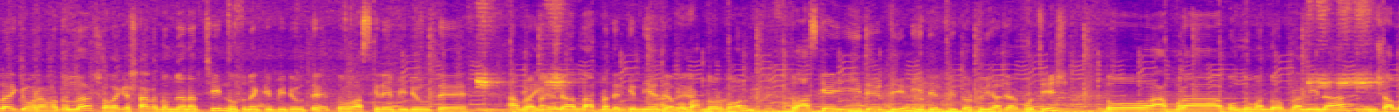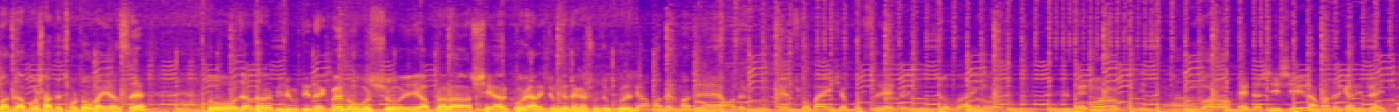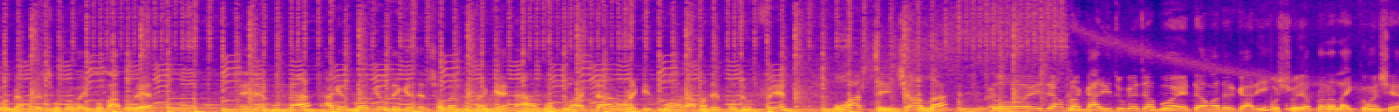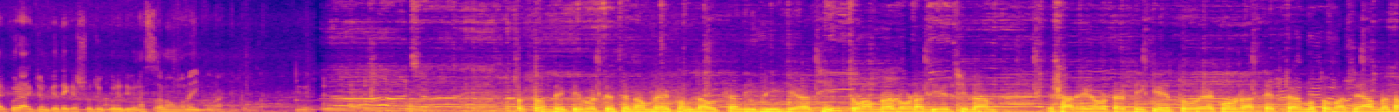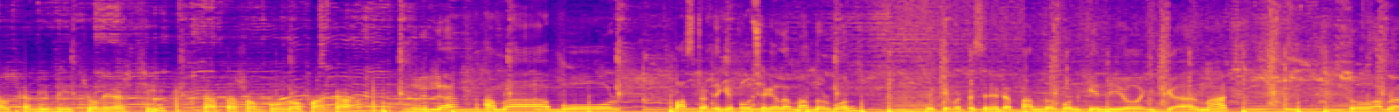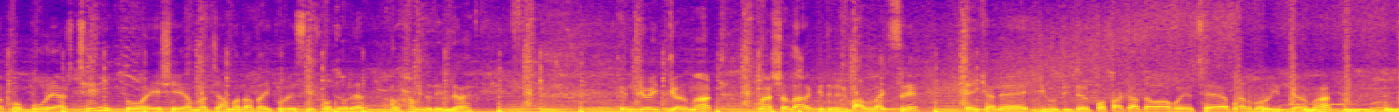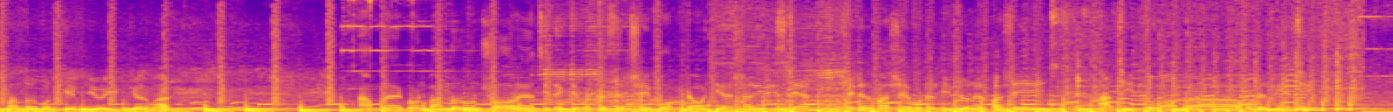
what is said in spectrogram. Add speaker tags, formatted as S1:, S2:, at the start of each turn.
S1: আলাইকুম রহমতুল্লাহ। সবাইকে স্বাগতম জানাচ্ছি নতুন একটি ভিডিওতে। তো আজকের এই ভিডিওতে আমরা ইনশাআল্লাহ আপনাদেরকে নিয়ে যাব বান্দরবন। তো আজকে ঈদের দিন ঈদ উল ফিতর দুই হাজার পঁচিশ। তো আমরা বন্ধু বান্ধবরা মিলা ইনশাআল্লাহ যাব, সাথে ছোট ভাই আছে। তো যারা যারা ভিডিওটি দেখবেন, অবশ্যই আপনারা শেয়ার করে আরেকজনকে দেখার সুযোগ করে আমাদের মাঝে আমাদের গ্রুপমেট সবাই এসে পড়ছে, এটা উজ্জ্বল ভাই। হ্যাঁ, এটা শিশির আমাদের গাড়ি ড্রাইভ করবে আমাদের ছোট ভাই খুব আদরের। এই যে মুন্না আগের ব্লগেও দেখেছেন সবাই মুন্নাকে। আর বন্ধু আক্তার অনেকদিন পর আমাদের ভোজন ফ্রেন্ড ও আসছে ইনশাআল্লাহ। তো এই যে আমরা গাড়ি যুগে যাব এটা আমাদের গাড়ি। অবশ্যই আপনারা লাইক কমেন্ট শেয়ার করে একজনকে দেখে সুযোগ করে দিবেন। আসসালামু আলাইকুম।
S2: দর্শক দেখতে পারতেছেন আমরা এখন দাউদকান্দি ব্রিজে আছি। তো আমরা রওনা দিয়েছিলাম সাড়ে এগারোটার দিকে, তো এখন রাত দেড়টার মতো বাজে। আমরা দাউদকান্দি ব্রিজ চলে আসছি। রাস্তা সম্পূর্ণ ফাঁকা।
S1: আলহামদুলিল্লাহ, আমরা ভোর পাঁচটার দিকে পৌঁছে গেলাম বান্দরবন। দেখতে পারতেছেন, এটা বান্দরবন কেন্দ্রীয় ঈদগার মাঠ। তো আমরা খুব ভোরে আসছি, তো এসে আমরা জামাত আদায় করেছি ফজরের। আলহামদুলিল্লাহ। কেন্দ্রীয় ঈদগার মাঠ মার্শাল্লাহ আরেকটি জিনিস ভালো লাগছে। এইখানে ইহুদিদের পতাকা দেওয়া হয়েছে এবং বড় ঈদগার মাঠ, বান্দরবন কেন্দ্রীয় ঈদগার মাঠ। আমরা এখন বান্দরবন শহরে আছি, দেখতে পাচ্ছেন সেই বকটা ঐতিহাসিক স্ট্যান্ড। সেটার পাশে হোটেল হিলটনের পাশেই আছি, তো আমরা হোটেল নিয়েছি।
